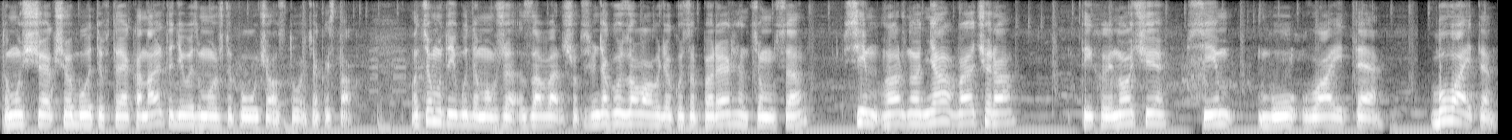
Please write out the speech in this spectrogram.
Тому що якщо ви будете в телеканалі, тоді ви зможете поучаствувати. Якось так. На цьому тоді будемо вже завершувати. Дякую за увагу, дякую за перегляд. На цьому все. Всім гарного дня, вечора, тихої ночі. Всім бувайте. Бувайте!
